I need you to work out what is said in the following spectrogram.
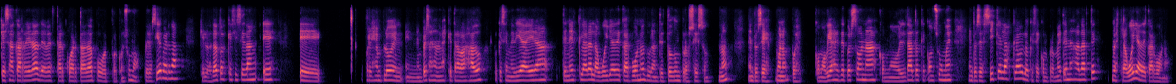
que esa carrera debe estar coartada por, por consumo, pero sí es verdad que los datos que sí se dan es eh, por ejemplo, en, empresas en las que he trabajado, lo que se medía era tener clara la huella de carbono durante todo un proceso, ¿no? Entonces, bueno, pues como viajes de personas, como el dato que consume, entonces sí que las cloud lo que se comprometen es a darte nuestra huella de carbono,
